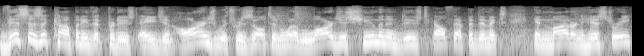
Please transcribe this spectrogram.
This is a company that produced Agent Orange, which resulted in one of the largest human induced health epidemics in modern history.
